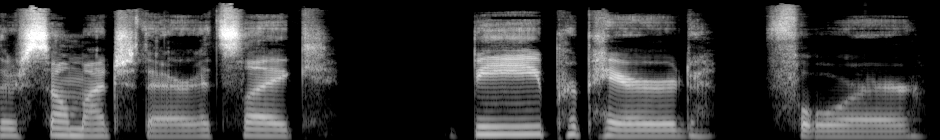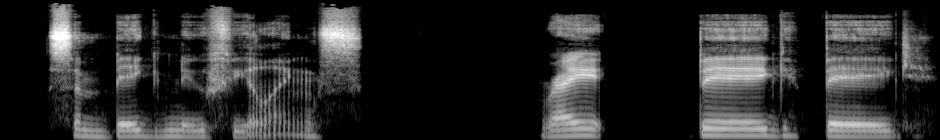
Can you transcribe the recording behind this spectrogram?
There's so much there. It's like be prepared for some big new feelings, right? Big, big,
